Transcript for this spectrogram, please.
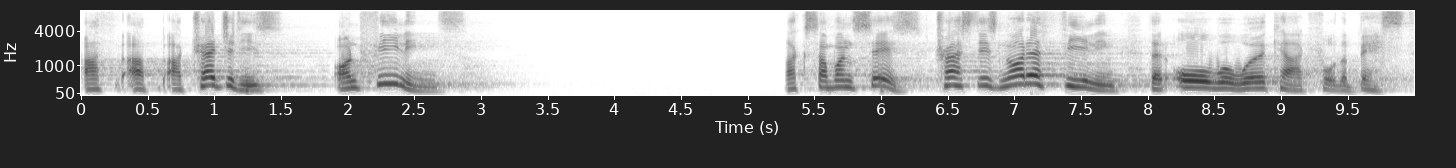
our, our, our tragedies on feelings. Like someone says, trust is not a feeling that all will work out for the best.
